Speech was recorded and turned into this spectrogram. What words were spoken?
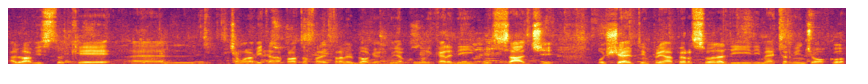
Allora, visto che eh, diciamo, la vita mi ha provato a fare il travel blogger, quindi a comunicare dei messaggi, ho scelto in prima persona di, di mettermi in gioco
